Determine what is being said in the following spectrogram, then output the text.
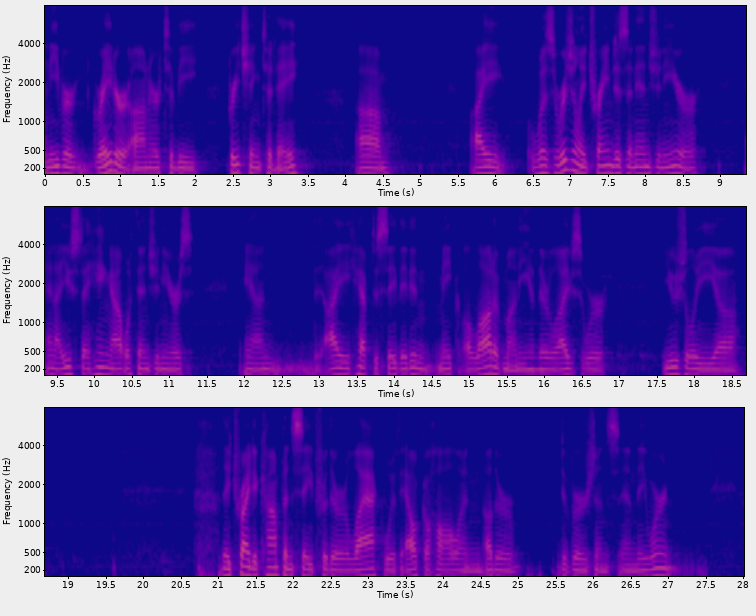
an even greater honor to be preaching today. Um, I was originally trained as an engineer, and I used to hang out with engineers. And I have to say, they didn't make a lot of money, and their lives were usually, uh, they tried to compensate for their lack with alcohol and other diversions, and they weren't,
